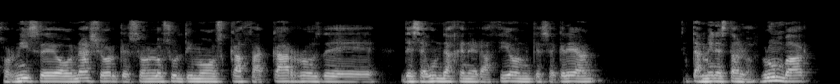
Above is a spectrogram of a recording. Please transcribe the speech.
Hornice o Nashor, que son los últimos cazacarros de, de segunda generación que se crean. También están los Brumbar,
